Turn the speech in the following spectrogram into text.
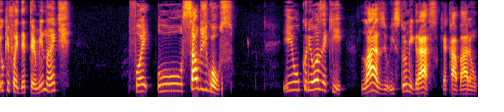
e o que foi determinante foi o saldo de gols. E o curioso é que Lazio e Sturm Graz, que acabaram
